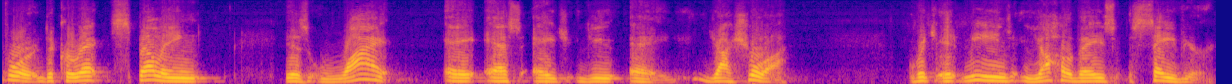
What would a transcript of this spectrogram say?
Therefore, the correct spelling is Y A S H U A, Joshua, which it means Yahweh's Savior.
